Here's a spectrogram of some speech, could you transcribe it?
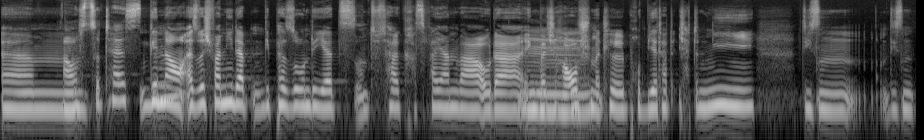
ähm, auszutesten. Genau, also ich war nie der, die Person, die jetzt total krass feiern war oder irgendwelche mm. Rauschmittel probiert hat. Ich hatte nie diesen, diesen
